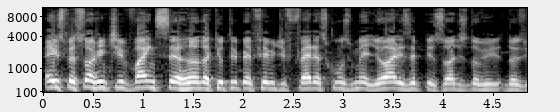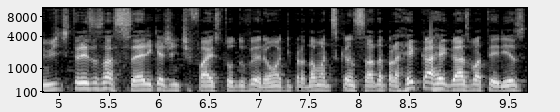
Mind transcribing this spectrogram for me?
É isso, pessoal. A gente vai encerrando aqui o Trip FM de férias com os melhores episódios de 2023, essa série que a gente faz todo verão aqui para dar uma descansada, para recarregar as baterias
